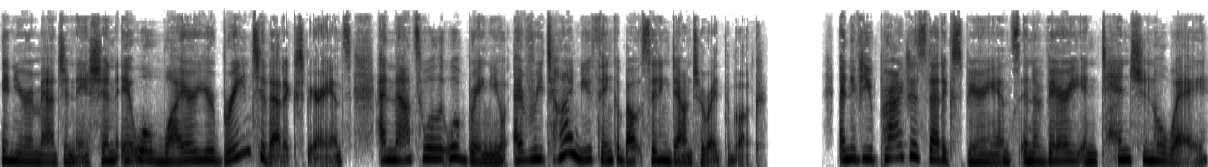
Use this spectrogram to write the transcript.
in your imagination, it will wire your brain to that experience. And that's what it will bring you every time you think about sitting down to write the book. And if you practice that experience in a very intentional way,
